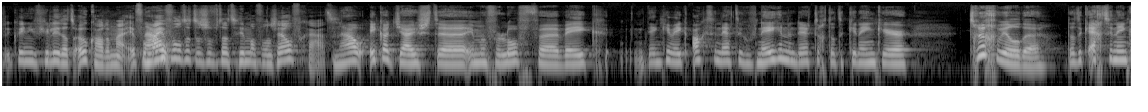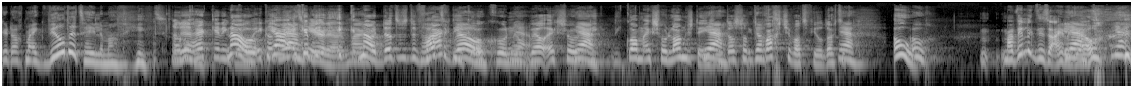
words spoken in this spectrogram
Ik weet niet of jullie dat ook hadden, maar voor Nou. mij voelt het alsof dat helemaal vanzelf gaat. Nou, ik had juist eh, in mijn verlofweek, ik denk in week 38 of 39, dat ik in één keer terug wilde. Dat ik echt in één keer dacht, maar ik wil dit helemaal niet. Dat herken ik nou. Ik had ja, ik heb, eerder, ik, maar- nou, dat is de vraag ik die wel. ik ook gewoon Ja. wel echt zo... Ja. Die, die kwam echt zo langs deze. Ja, dat is dat ik dacht- kwartje wat viel. Dacht Ja. ik, oh, Oh, maar wil ik dit eigenlijk ja, wel? ja.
